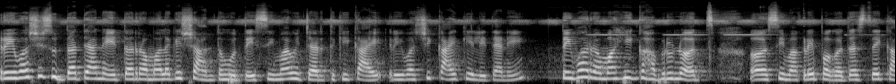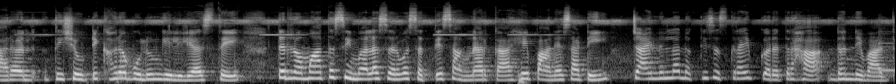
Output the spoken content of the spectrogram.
रेवाशी सुद्धा त्याने तर रमा लगेच शांत होते. सीमा विचारते की काय रेवाशी काय केले त्याने? तेव्हा रमा ही घाबरूनच सीमाकडे बघत असते. कारण ती शेवटी खरं बोलून गेलेली असते. तर रमा आता सीमाला सर्व सत्य सांगणार का हे पाहण्यासाठी चॅनलला नक्की सबस्क्राईब करत रहा. धन्यवाद.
